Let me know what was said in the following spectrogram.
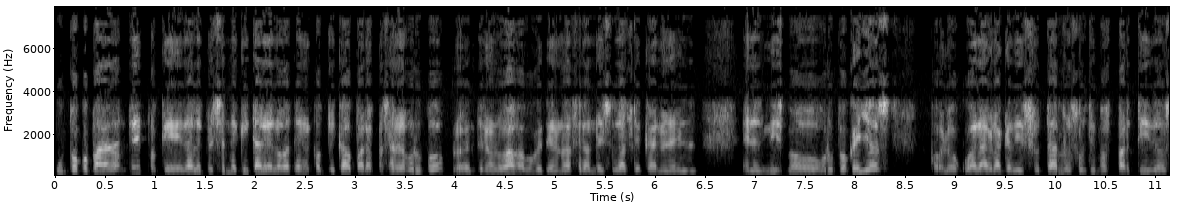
un poco para adelante, porque da la impresión de que Italia lo va a tener complicado para pasar el grupo, probablemente no lo haga porque tiene Nueva Zelanda y Sudáfrica en el, en el mismo grupo que ellos, con lo cual habrá que disfrutar los últimos partidos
